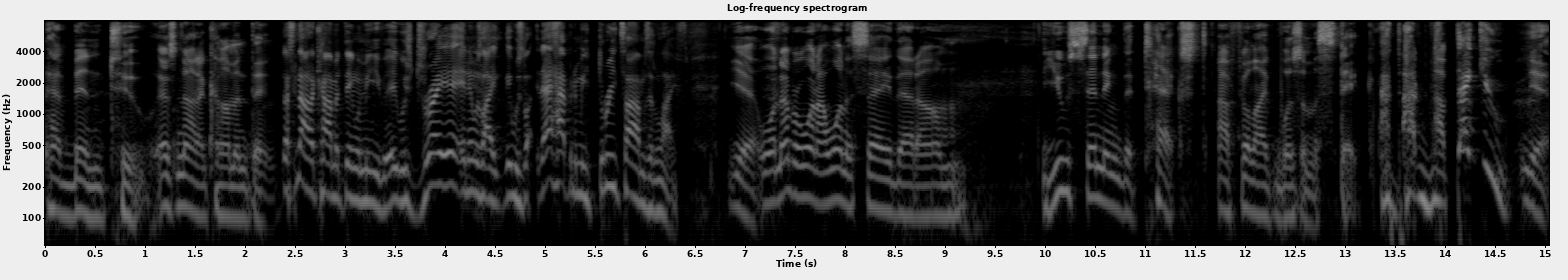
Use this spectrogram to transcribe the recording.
have been two. It's not a common thing. That's not a common thing with me either. It was Drea, and it was like it was like that happened to me three times in life. Yeah. Well, number one, I want to say that um, you sending the text, I feel like was a mistake. I, I, thank you. Yeah.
